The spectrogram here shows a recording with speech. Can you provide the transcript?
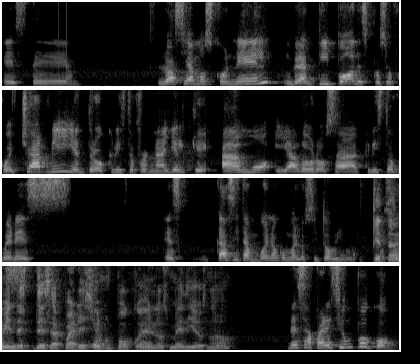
este, lo hacíamos con él, un gran tipo, después se fue Charlie y entró Christopher Nigel, que amo y adoro, o sea, Christopher es, es casi tan bueno como el osito bimbo. Que O también es- des- desapareció un poco en los medios, ¿no? desapareció un poco,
